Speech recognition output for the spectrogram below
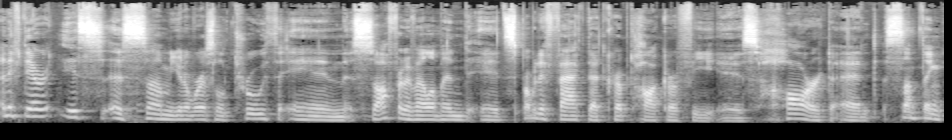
And if there is uh, some universal truth in software development, it's probably the fact that cryptography is hard and something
